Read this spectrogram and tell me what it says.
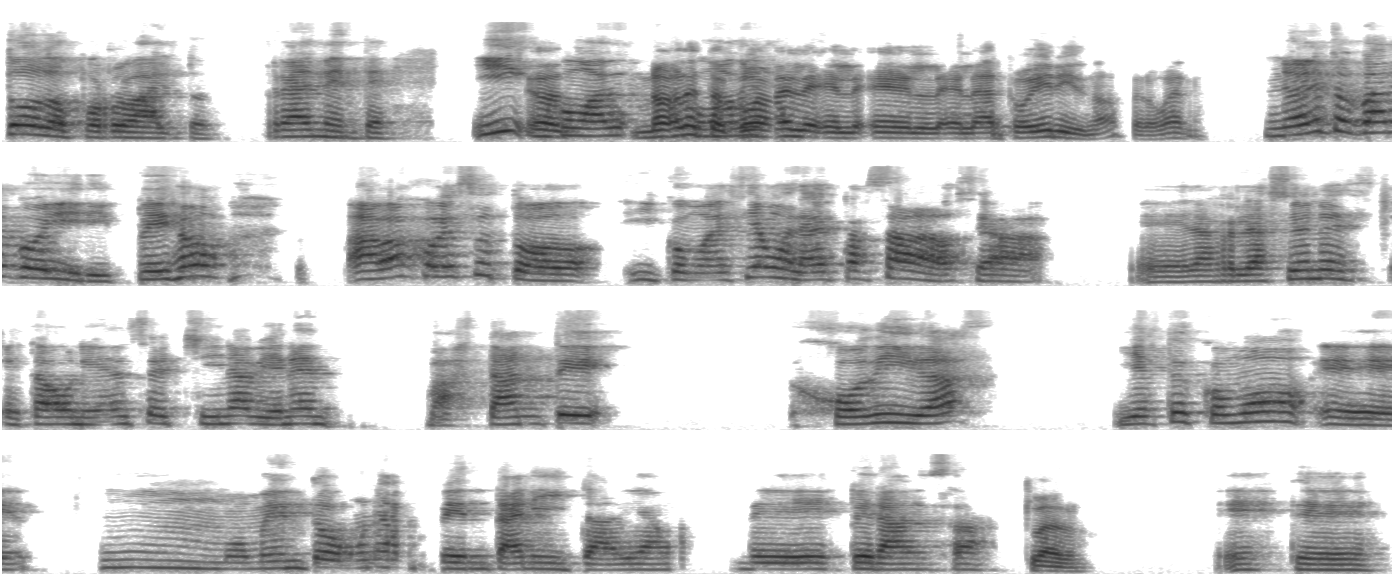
todo por lo alto, realmente. Y Eh, como, No le como tocó el, el, el, el arco iris, ¿no? Pero bueno. no le tocó arco iris, pero abajo eso todo. Y como decíamos la vez pasada, o sea, eh, las relaciones estadounidenses-China vienen bastante jodidas y esto es como eh, un momento, una ventanita, digamos, de esperanza. Claro, Este,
